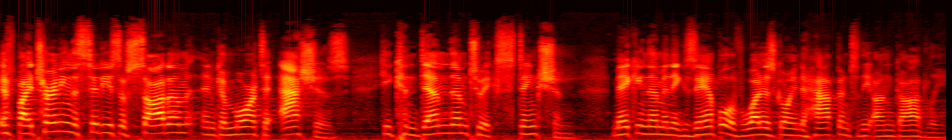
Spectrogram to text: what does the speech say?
If by turning the cities of Sodom and Gomorrah to ashes, he condemned them to extinction, making them an example of what is going to happen to the ungodly.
